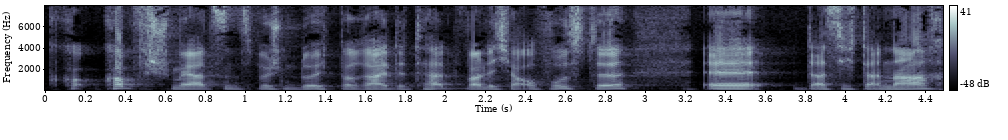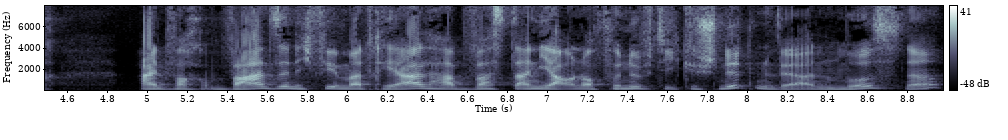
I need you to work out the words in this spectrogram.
Kopfschmerzen zwischendurch bereitet hat, weil ich ja auch wusste, äh, dass ich danach einfach wahnsinnig viel Material habe, was dann ja auch noch vernünftig geschnitten werden muss, ne?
